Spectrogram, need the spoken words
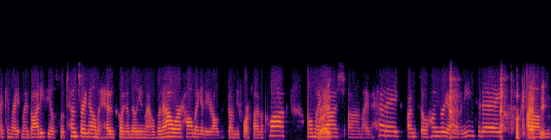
I can write, my body feels so tense right now. My head is going a million miles an hour. How am I going to get all this done before five o'clock? Oh my right. gosh, um, I have a headache. I'm so hungry. I haven't eaten today. okay. Um,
